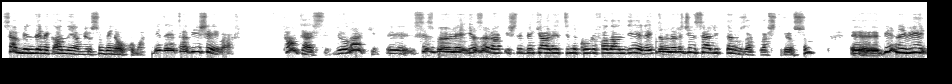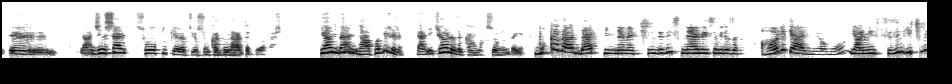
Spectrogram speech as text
Sen beni demek anlayamıyorsun beni okuma. Bir de tabii şey var. Tam tersi. Diyorlar ki e, siz böyle yazarak işte bekaretini koru falan diyerek kadınları cinsellikten uzaklaştırıyorsun. e, bir nevi e, yani cinsel soğukluk yaratıyorsun kadınlarda diyorlar. Yani ben ne yapabilirim? Yani iki arada kalmak zorundayım. Bu kadar dert dinlemek, şimdi dediniz neredeyse biraz ağır gelmiyor mu? Yani sizin hiç mi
